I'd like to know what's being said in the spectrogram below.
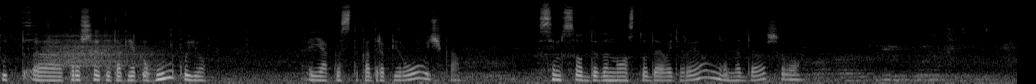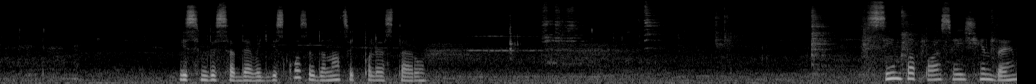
Тут е, прошито так як гумкою, якось така драпіровочка. 799 гривень, не дешево. 89 віскози, 11 поліестеру. Всім папа з H&M.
